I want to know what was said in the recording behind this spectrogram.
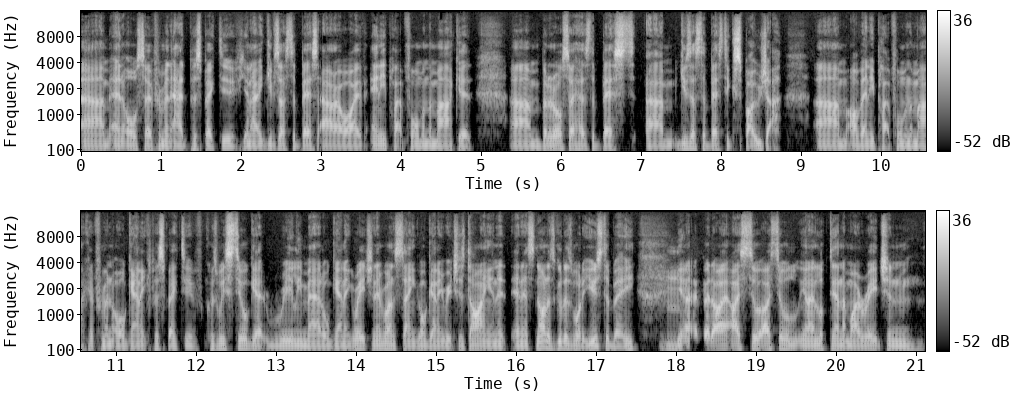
um, and also from an ad perspective. You know, it gives us the best ROI of any platform on the market, um, but it also has the best, um, gives us the best exposure um, of any platform on the market from an organic perspective because we still get really mad organic reach, and everyone's saying organic reach is dying, and it and it's not as good as what it used to be. Mm. You know, but I, I still I still you know look down at my reach and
